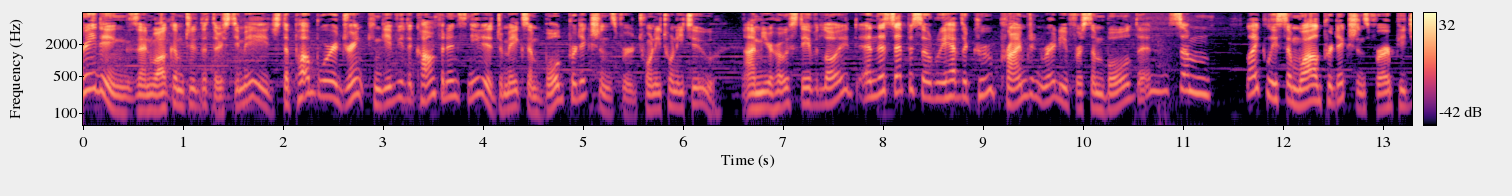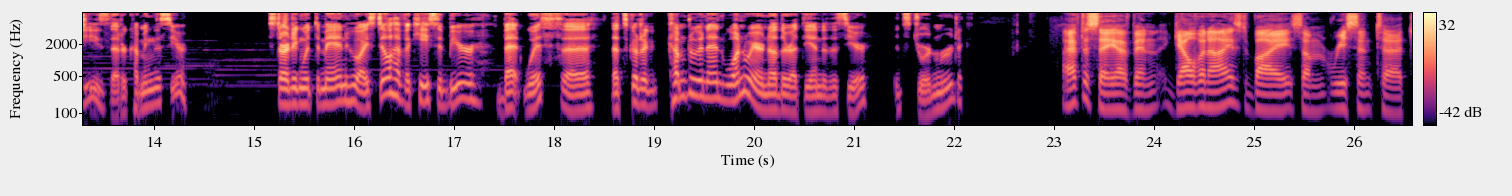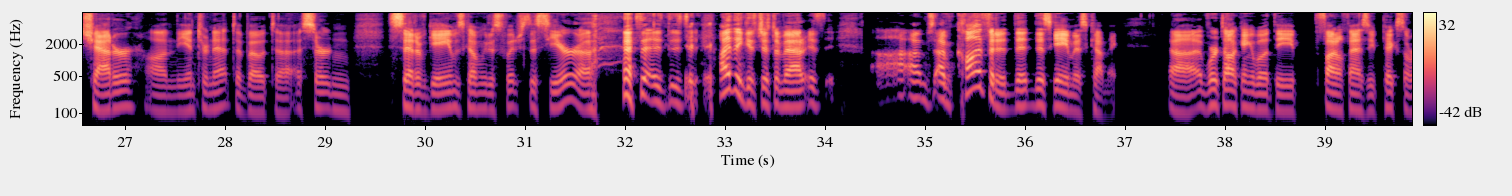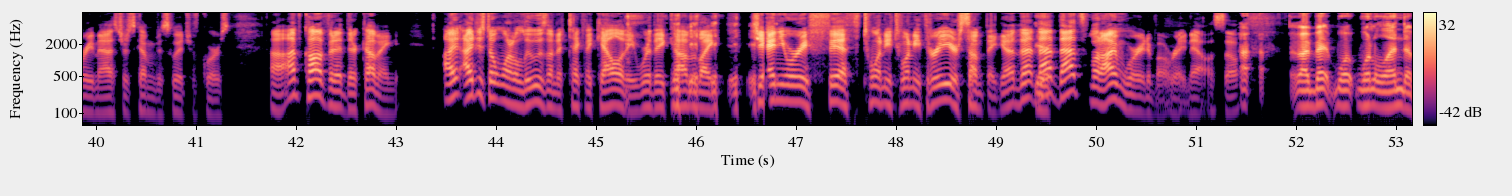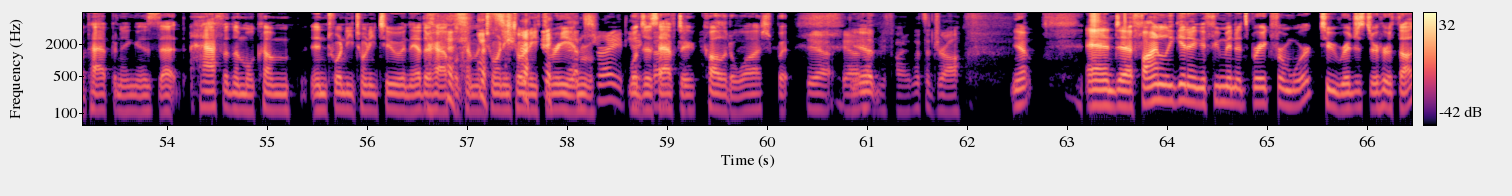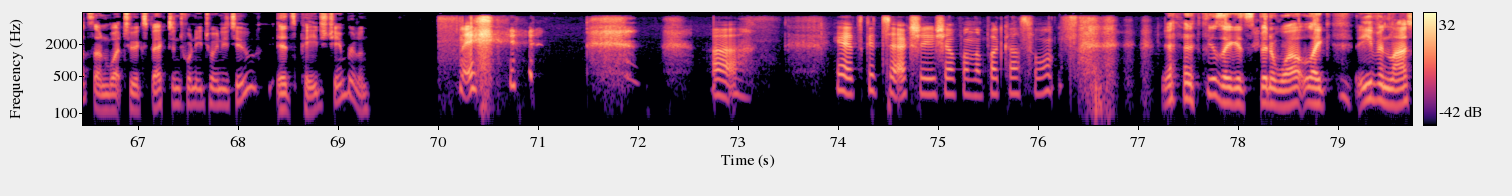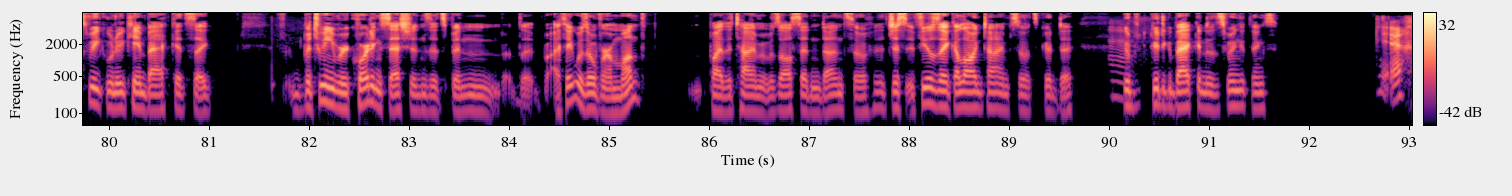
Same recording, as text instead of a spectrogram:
Greetings and welcome to the Thirsty Mage, the pub where a drink can give you the confidence needed to make some bold predictions for 2022. I'm your host, David Lloyd, and this episode we have the crew primed and ready for some bold and some likely some wild predictions for RPGs that are coming this year. Starting with the man who I still have a case of beer bet with, uh, that's going to come to an end one way or another at the end of this year. It's Jordan Rudick. I have to say, I've been galvanized by some recent uh, chatter on the internet about uh, a certain set of games coming to Switch this year. Uh, I think it's just a matter. It's, I'm I'm confident that this game is coming. Uh, we're talking about the Final Fantasy Pixel remasters coming to Switch, of course. Uh, I'm confident they're coming. I, I just don't want to lose on a technicality where they come like January fifth, twenty twenty three, or something. Uh, that yeah. that that's what I'm worried about right now. So I, I bet what what'll end up happening is that half of them will come in 2022 and the other half will come in 2023, right. and right. we'll exactly. just have to call it a wash. But yeah, yeah, yeah. that'd be fine. That's a draw. Yep. And uh, finally, getting a few minutes break from work to register her thoughts on what to expect in 2022. It's Paige Chamberlain. uh, yeah, it's good to actually show up on the podcast for once. yeah, it feels like it's been a while. Like even last week when we came back, it's like between recording sessions, it's been I think it was over a month by the time it was all said and done. So it just it feels like a long time. So it's good to mm. good good to get back into the swing of things. Yeah.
